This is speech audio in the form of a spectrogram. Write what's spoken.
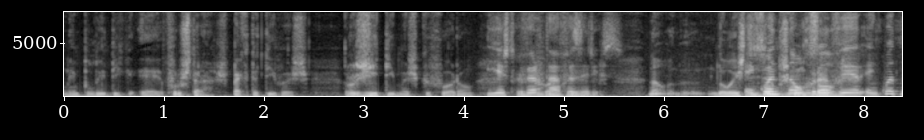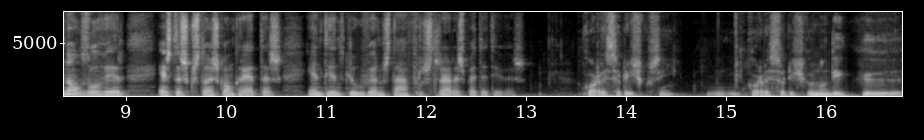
em política é frustrar expectativas legítimas que foram. E este governo está a fazer isso? Não, dou estes enquanto não resolver, enquanto não resolver estas questões concretas, entendo que o governo está a frustrar as expectativas. Corre esse risco, sim. Corre esse risco. Hum. Eu não digo que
